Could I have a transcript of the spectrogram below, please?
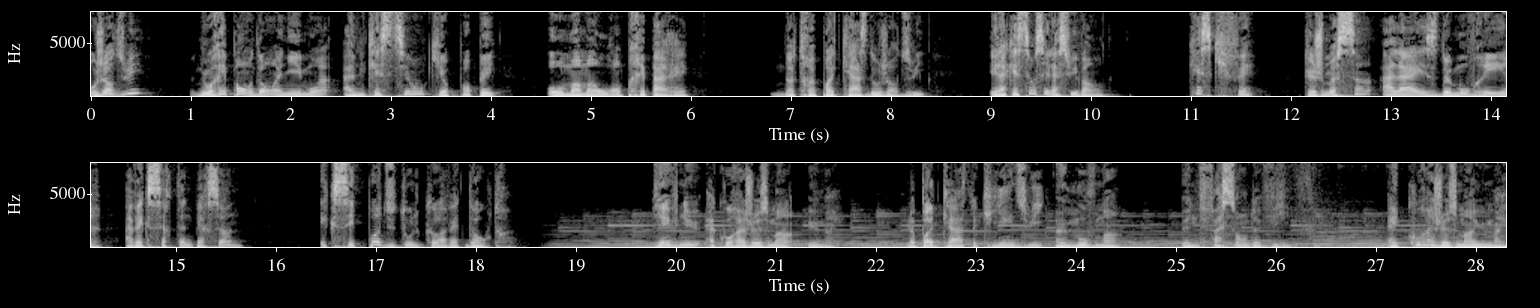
Aujourd'hui, nous répondons, Annie et moi, à une question qui a popé au moment où on préparait notre podcast d'aujourd'hui. Et la question, c'est la suivante. Qu'est-ce qui fait que je me sens à l'aise de m'ouvrir avec certaines personnes et que c'est pas du tout le cas avec d'autres? Bienvenue à Courageusement Humain, le podcast qui induit un mouvement, une façon de vivre. Être courageusement humain,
